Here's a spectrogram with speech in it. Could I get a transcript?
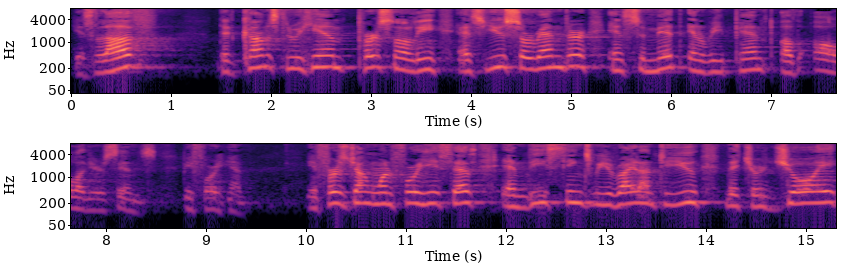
His love that comes through Him personally as you surrender and submit and repent of all of your sins before Him. In 1 John 1 4, he says, And these things we write unto you that your joy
